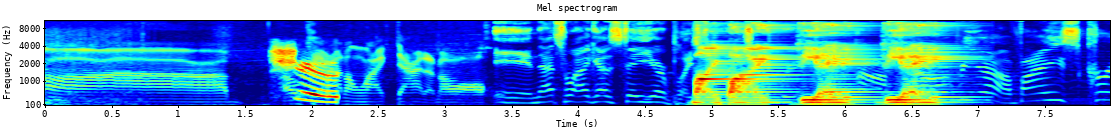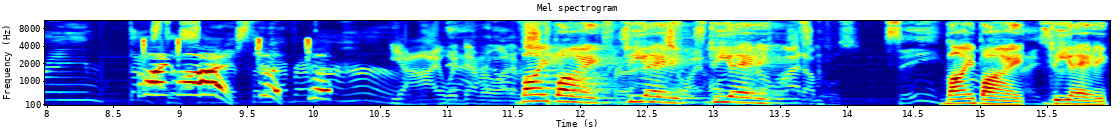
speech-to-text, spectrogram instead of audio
Uh, okay, I don't like that at all. And that's why I gotta stay at your place. Bye bye. Squidward. VA. Oh, VA. ice cream. That's Bye the bye. saddest thing Duh, I've duh. ever heard. Yeah, I would never let him Bye bye, for that, VA, so I hope you VA. don't let him. See? Bye bye. Nice VA.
